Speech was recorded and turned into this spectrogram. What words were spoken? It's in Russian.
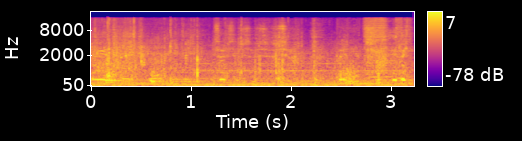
Все, все, все, все, все. Привет.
